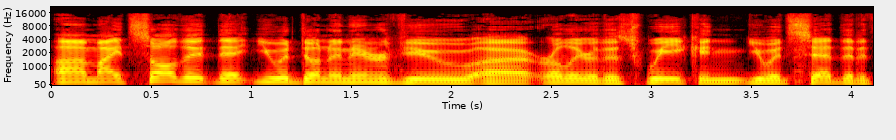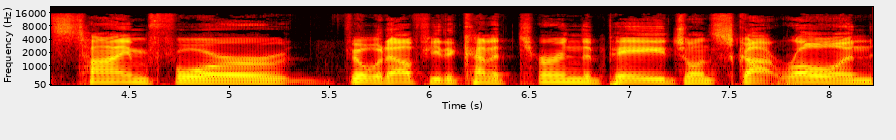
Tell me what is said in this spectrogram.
Um, I saw that, that you had done an interview uh, earlier this week, and you had said that it's time for Philadelphia to kind of turn the page on Scott Rolen,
